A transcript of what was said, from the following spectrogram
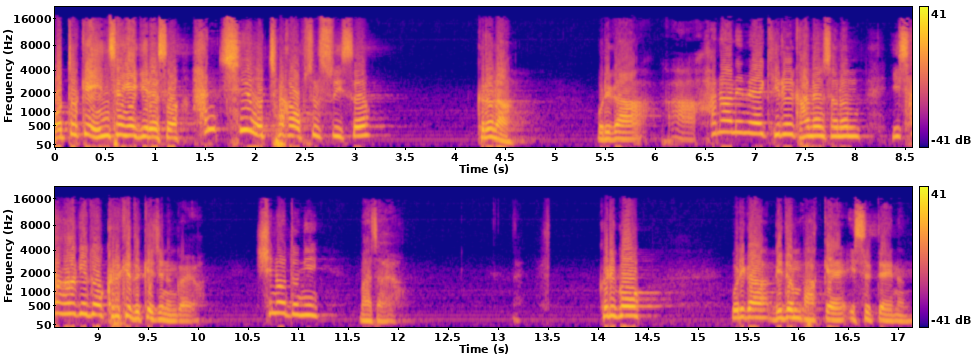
어떻게 인생의 길에서 한치의 오차가 없을 수 있어요? 그러나 우리가 아, 하나님의 길을 가면서는 이상하게도 그렇게 느껴지는 거예요. 신호등이 맞아요. 네. 그리고 우리가 믿음 밖에 있을 때에는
